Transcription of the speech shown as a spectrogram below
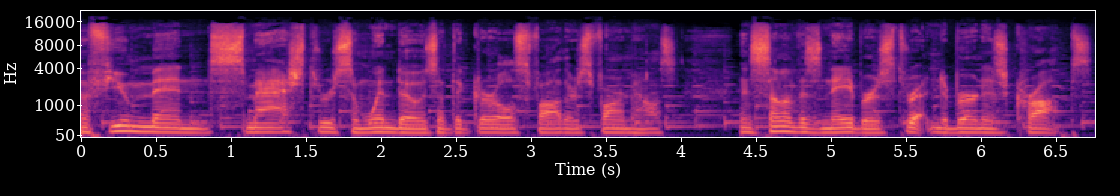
A few men smashed through some windows of the girl's father's farmhouse, and some of his neighbors threatened to burn his crops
